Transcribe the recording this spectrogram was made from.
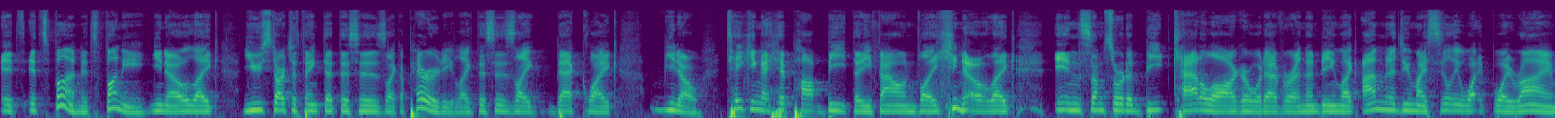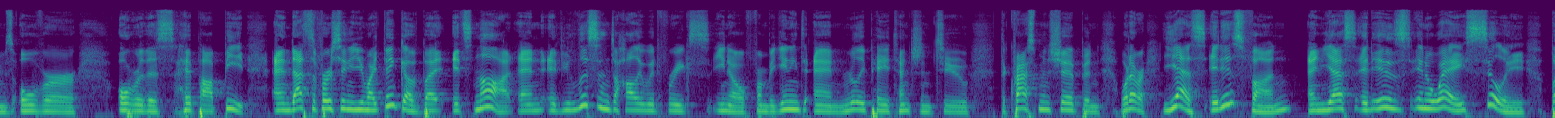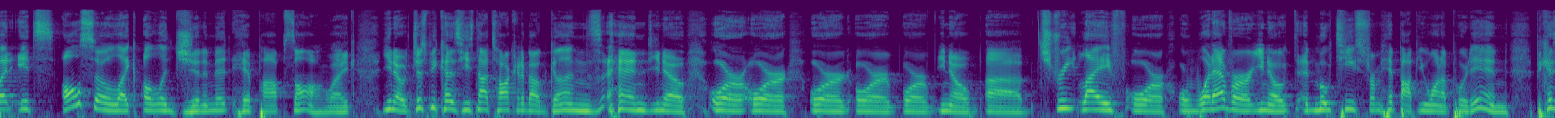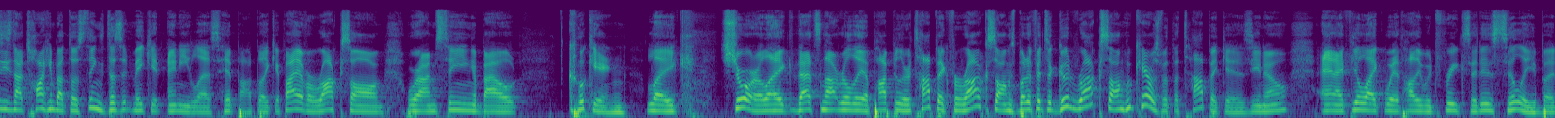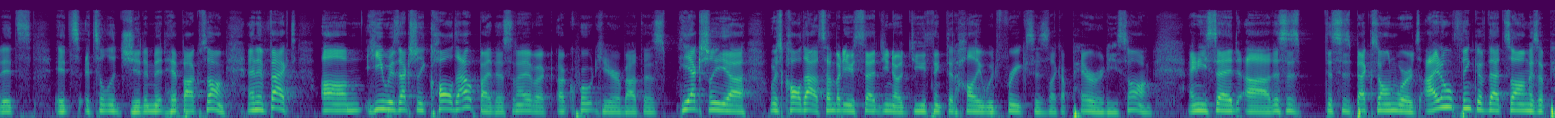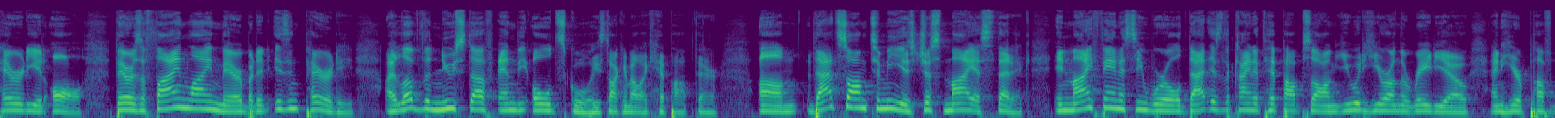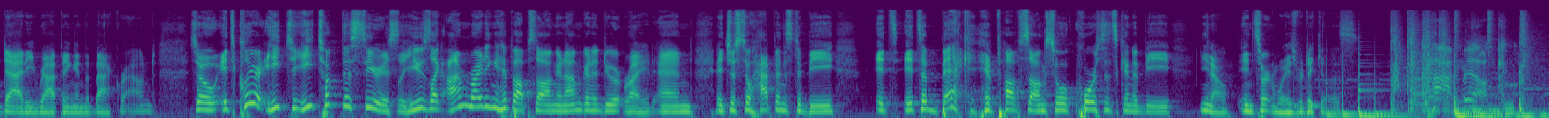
it's it's fun it's funny you know like you start to think that this is like a parody like this is like beck like you know taking a hip hop beat that he found like you know like in some sort of beat catalog or whatever and then being like i'm gonna do my silly white boy rhymes over over this hip hop beat. And that's the first thing that you might think of, but it's not. And if you listen to Hollywood Freaks, you know, from beginning to end, really pay attention to the craftsmanship and whatever. Yes, it is fun. And yes, it is in a way silly, but it's also like a legitimate hip hop song. Like, you know, just because he's not talking about guns and, you know, or, or, or, or, or, you know, uh, street life or, or whatever, you know, motifs from hip hop you want to put in because he's not talking about those things doesn't make it any less hip hop. Like if I have a rock song where I'm singing about cooking, like sure, like that's not really a popular topic for rock songs, but if it's a good rock song, who cares what the topic is, you know? And I feel like with Hollywood Freaks, it is silly, but it's it's it's a legitimate hip hop song. And in fact, um, he was actually called out by this, and I have a, a quote here about this. He actually uh, was called out. Somebody who said, you know, do you think that Hollywood Freaks is like a parody song? And he said, uh, this is this is Beck's own words. I don't think of that song as a parody at all. There is a fine line there, but it isn't parody. I love the new stuff and the old school. He's talking about like hip hop there. Um, that song to me is just my aesthetic. In my fantasy world, that is the kind of hip hop song you would hear on the radio and hear Puff Daddy rapping in the background. So it's clear he, t- he took this seriously. He was like, I'm writing a hip hop song and I'm going to do it right. And it just so happens to be it's it's a Beck hip hop song, so of course it's going to be you know in certain ways ridiculous. Hot milk.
